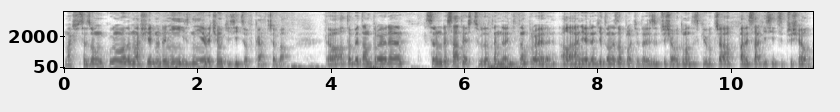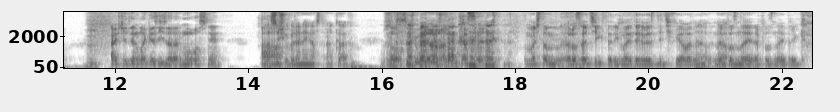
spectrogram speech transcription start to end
Máš sezónku, nebo máš jednodenní jízdný, je většinou tisícovka třeba. Jo, a to by tam projede 70 jezdců za ten den ti tam projede, ale ani jeden ti to nezaplatí, takže si přišel automaticky o třeba 50 tisíc přišel hmm. a ještě ty ten vlek jezdí zadarmo vlastně. A... Ale jsi uvedený na stránkách. No, jsi uvedený na stránkách. No. Máš tam rozhodčí, který mají ty hvězdičky, ale ne, no, nepoznají nepoznaj trik.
